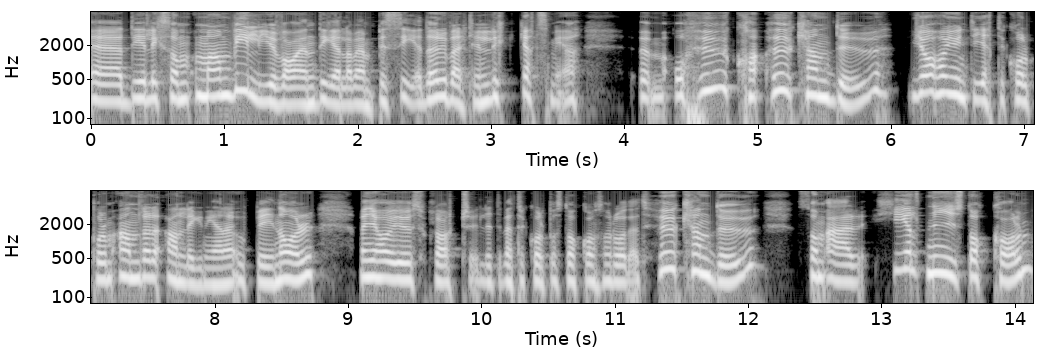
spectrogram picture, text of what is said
Eh, det är liksom, man vill ju vara en del av NPC, det har du verkligen lyckats med. Um, och hur, hur kan du, jag har ju inte jättekoll på de andra anläggningarna uppe i norr, men jag har ju såklart lite bättre koll på Stockholmsområdet. Hur kan du, som är helt ny i Stockholm,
